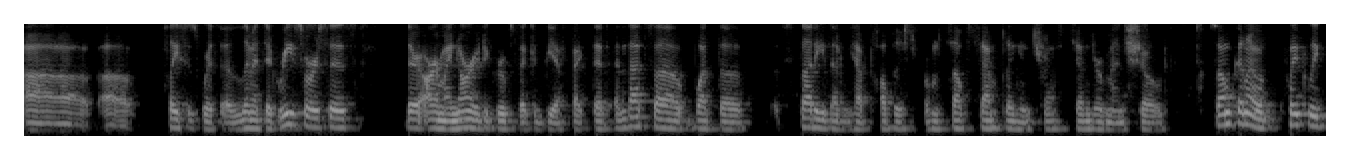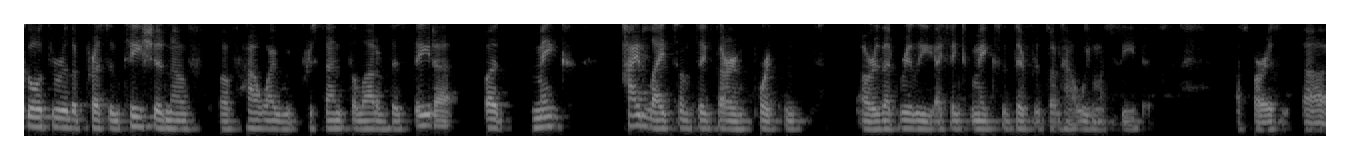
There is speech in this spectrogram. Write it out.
uh, uh, places with limited resources, there are minority groups that could be affected. And that's uh, what the study that we have published from self-sampling in transgender men showed. So I'm gonna quickly go through the presentation of, of how I would present a lot of this data, but make highlights on things that are important or that really I think makes a difference on how we must see this as far as uh,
